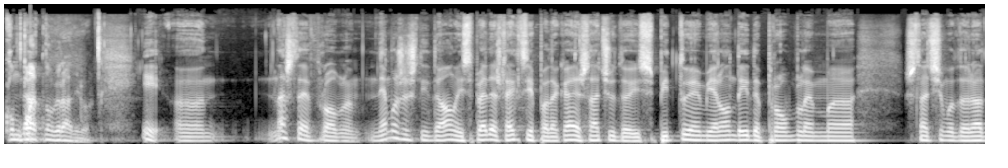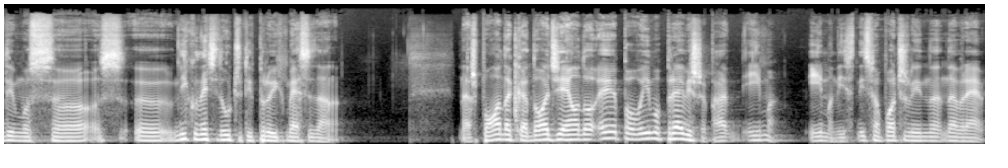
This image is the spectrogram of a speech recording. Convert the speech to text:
kompletno da. gradivo. E, uh, znaš šta je problem? Ne možeš ni da ono ispredaš lekcije pa da kažeš šta ću da ispitujem, jer onda ide problem šta ćemo da radimo s... s uh, niko neće da uči tih prvih mesec dana. Znaš, pa onda kad dođe, e, onda, e, pa ima previše. Pa ima, ima, nis, nismo počeli na, na vreme.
